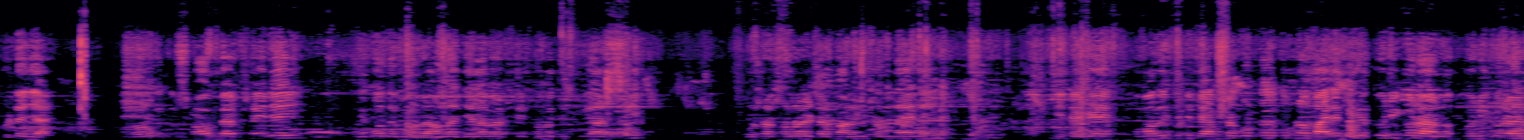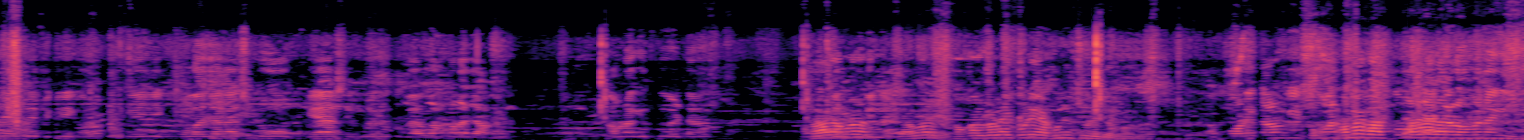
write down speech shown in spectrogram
ঘটে যায় তখন কিন্তু সব ব্যবসায়ীরাই বিপদে পড়বে। আমরা জেলা ব্যবসায়ী সমিতি থেকে আসছি প্রশাসনও এটার পারমিশন দেয়নি। এটাকে তোমাদের যদি ব্যবসা করতে হয় তোমরা বাইরে থেকে তৈরি করে আনো। তৈরি করে আনে এগুলো বিক্রি করো। কিন্তু এই যে খোলা জায়গায় স্টোভ গ্যাস এগুলো কিন্তু ব্যবহার করা যাবে না। আমরা কিন্তু এটা আমরা আমরা সকালবেলায় করে এখনই চলে যাব আমরা। পরে কারণ কি তোমার আমরা হবে না কিন্তু।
